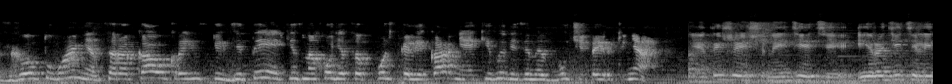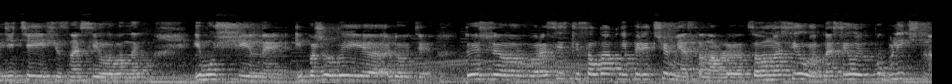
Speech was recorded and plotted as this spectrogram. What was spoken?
зґвалтування 40 українських дітей, які знаходяться в польській лікарні, які вивезені з Бучі та Ірпіня. Это и женщины, и дети, и родители детей их изнасилованных, и мужчины, и пожилые люди. То есть э, российский солдат ни перед чем не останавливается. Он насилует, насилует публично.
